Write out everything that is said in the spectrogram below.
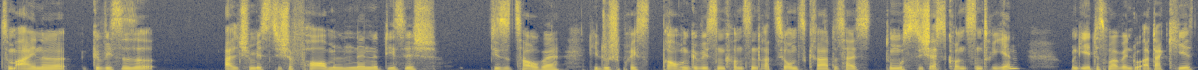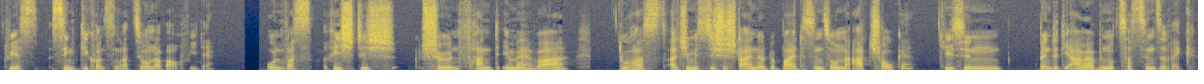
Zum einen gewisse alchemistische Formeln nenne die sich. Diese Zauber, die du sprichst, brauchen einen gewissen Konzentrationsgrad. Das heißt, du musst dich erst konzentrieren und jedes Mal, wenn du attackiert wirst, sinkt die Konzentration aber auch wieder. Und was richtig schön fand immer war, du hast alchemistische Steine dabei, das sind so eine Art Joker. Die sind, wenn du die einmal benutzt hast, sind sie weg.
